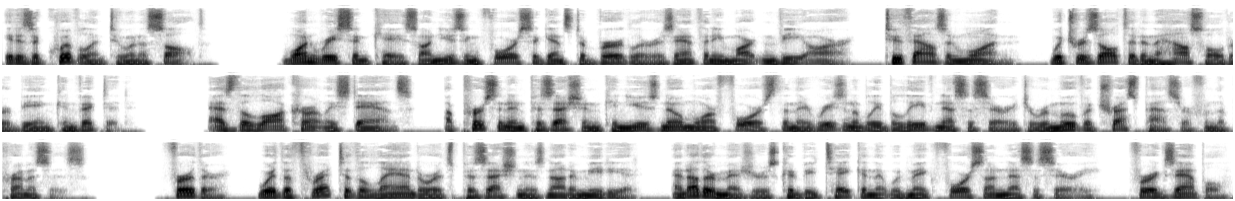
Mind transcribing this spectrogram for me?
it is equivalent to an assault. One recent case on using force against a burglar is Anthony Martin v. R. 2001, which resulted in the householder being convicted. As the law currently stands, a person in possession can use no more force than they reasonably believe necessary to remove a trespasser from the premises. Further, where the threat to the land or its possession is not immediate, and other measures could be taken that would make force unnecessary, for example,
